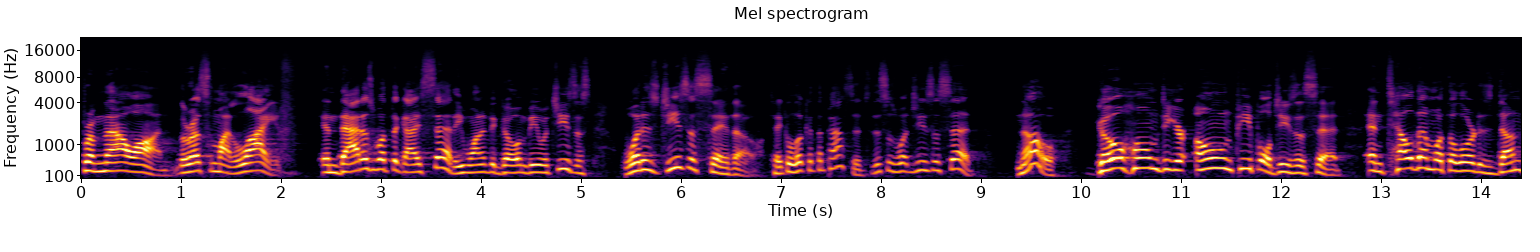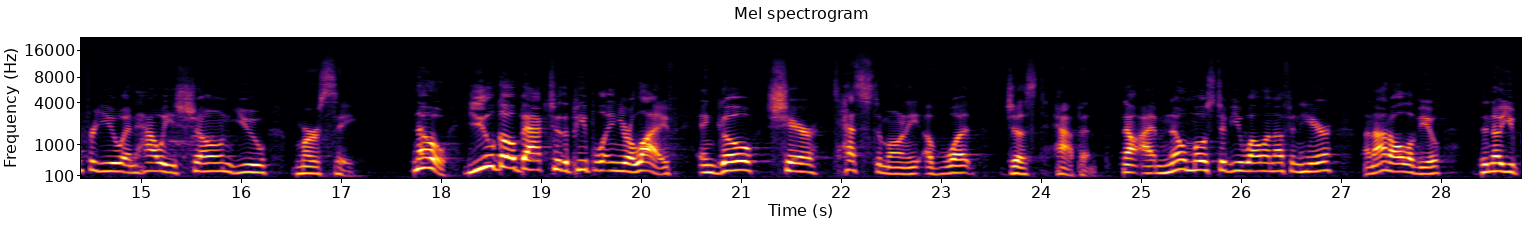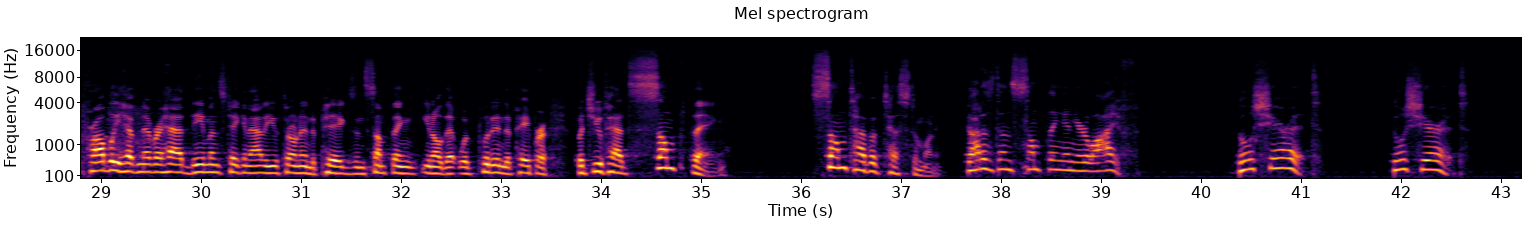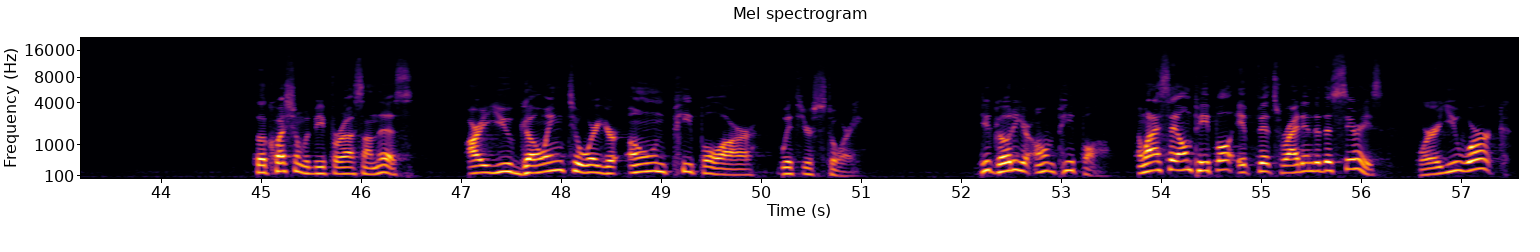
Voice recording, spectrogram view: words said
from now on, the rest of my life. And that is what the guy said. He wanted to go and be with Jesus. What does Jesus say, though? Take a look at the passage. This is what Jesus said. No, go home to your own people, Jesus said, and tell them what the Lord has done for you and how he's shown you mercy. No, you go back to the people in your life and go share testimony of what just happened. Now, I know most of you well enough in here, and not all of you, to know you probably have never had demons taken out of you, thrown into pigs, and something, you know, that would put into paper, but you've had something, some type of testimony. God has done something in your life. Go share it. Go share it. So the question would be for us on this Are you going to where your own people are with your story? You go to your own people. And when I say own people, it fits right into this series where you work,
